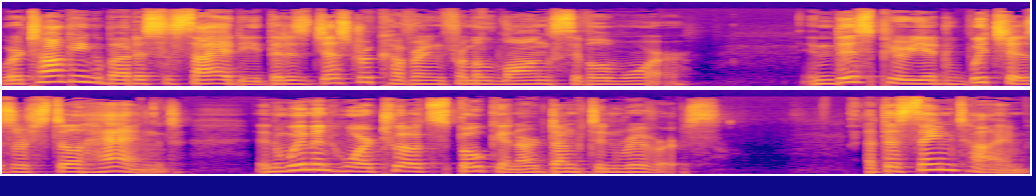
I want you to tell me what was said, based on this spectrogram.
We're talking about a society that is just recovering from a long civil war. In this period, witches are still hanged, and women who are too outspoken are dunked in rivers. At the same time,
